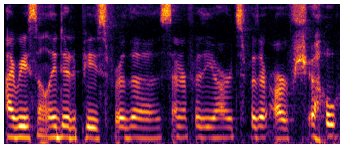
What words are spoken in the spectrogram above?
I recently did a piece for the Center for the Arts for their ARF show,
